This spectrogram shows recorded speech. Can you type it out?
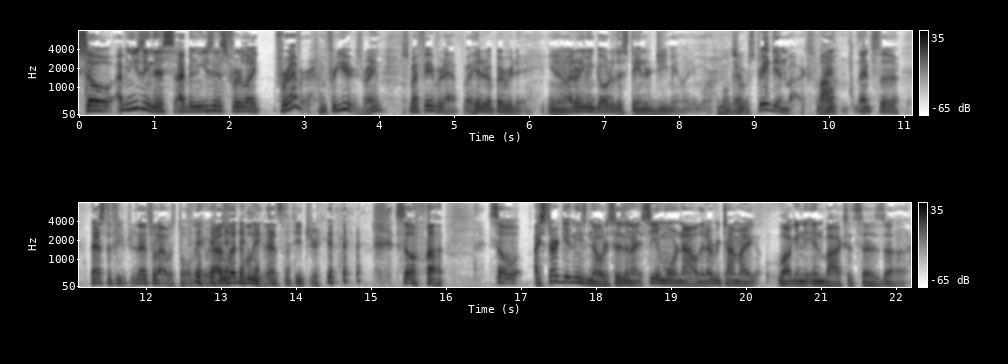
So I've been using this. I've been using this for like forever, and for years, right? It's my favorite app. I hit it up every day. You know, I don't even go to the standard Gmail anymore. Okay. So straight to inbox. Wow. Right? That's the that's the future. That's what I was told anyway. I was led to believe that's the future. so uh, so I start getting these notices, and I see them more now. That every time I log into inbox, it says. Uh,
